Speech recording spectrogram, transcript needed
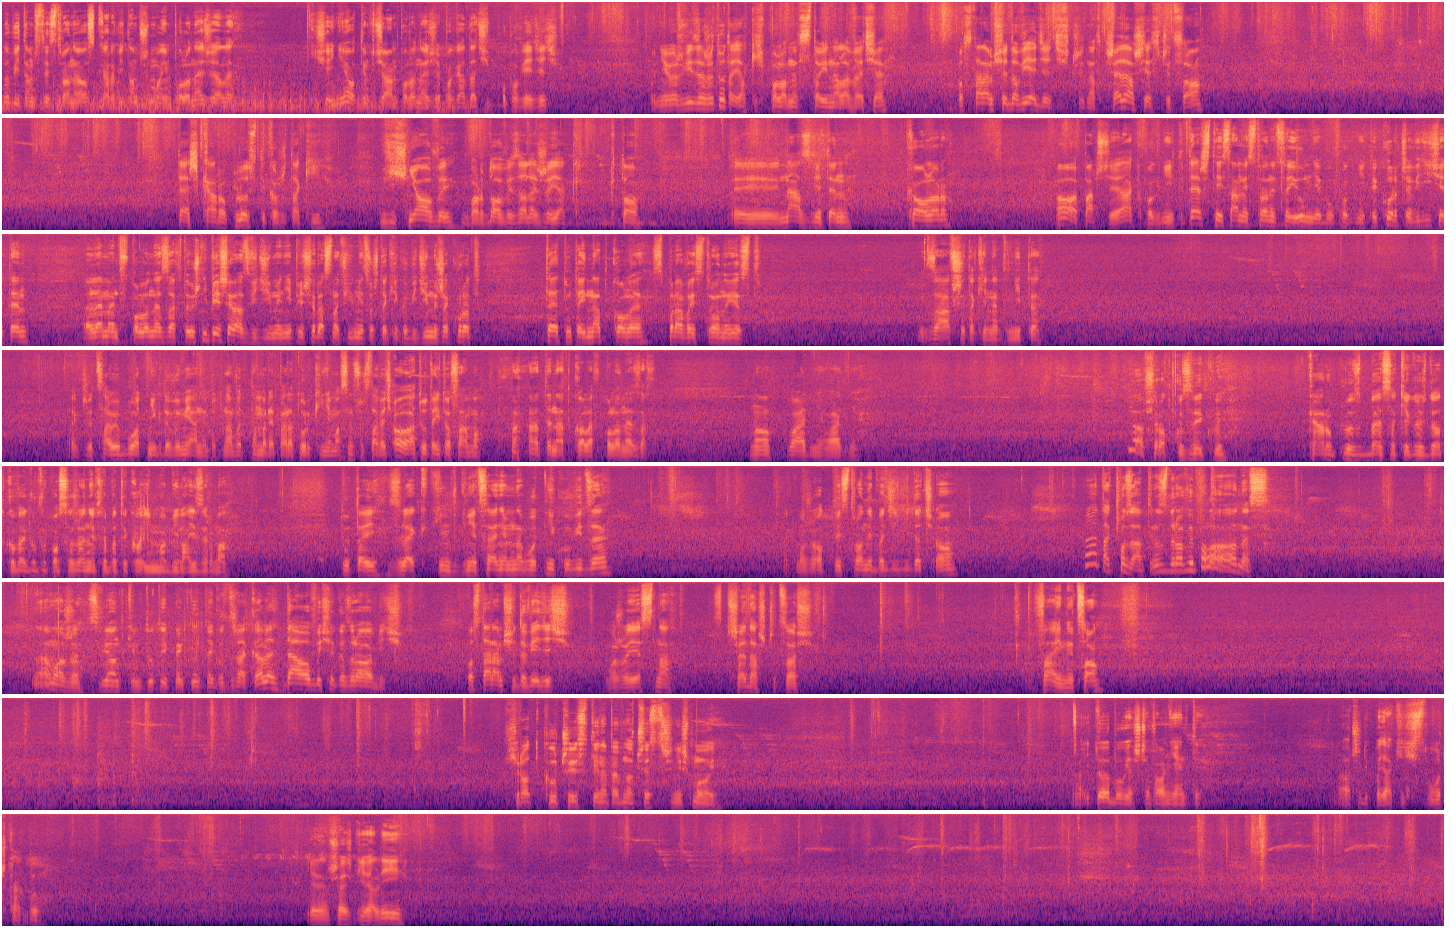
No witam z tej strony Oskar, witam przy moim Polonezie, ale dzisiaj nie o tym chciałem Polonezie pogadać i opowiedzieć, ponieważ widzę, że tutaj jakiś Polonez stoi na lawecie. Postaram się dowiedzieć, czy na sprzedaż jest, czy co. Też Karo Plus, tylko że taki wiśniowy, bordowy, zależy jak kto yy, nazwie ten kolor. O, patrzcie, jak pognity. Też z tej samej strony, co i u mnie był pognity. Kurczę, widzicie ten element w polonezach? To już nie pierwszy raz widzimy, nie pierwszy raz na filmie coś takiego widzimy, że akurat te tutaj nadkole z prawej strony jest zawsze takie nadgnite. Także cały błotnik do wymiany, bo to nawet tam reparaturki nie ma sensu stawiać. O, a tutaj to samo. Te nadkole w polonezach. No, ładnie, ładnie. No, w środku zwykły Karo Plus bez jakiegoś dodatkowego wyposażenia, chyba tylko immobilizer ma. Tutaj z lekkim wgnieceniem na błotniku widzę. Tak może od tej strony będzie widać, o. A tak poza tym zdrowy polonez. No może z wyjątkiem tutaj pękniętego drzaka, ale dałoby się go zrobić. Postaram się dowiedzieć, może jest na sprzedaż czy coś. Fajny, co? W środku czysty, na pewno czystszy niż mój. No i tu był jeszcze walnięty. No, czyli po jakichś stłuczkach był. 1.6 GLI.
